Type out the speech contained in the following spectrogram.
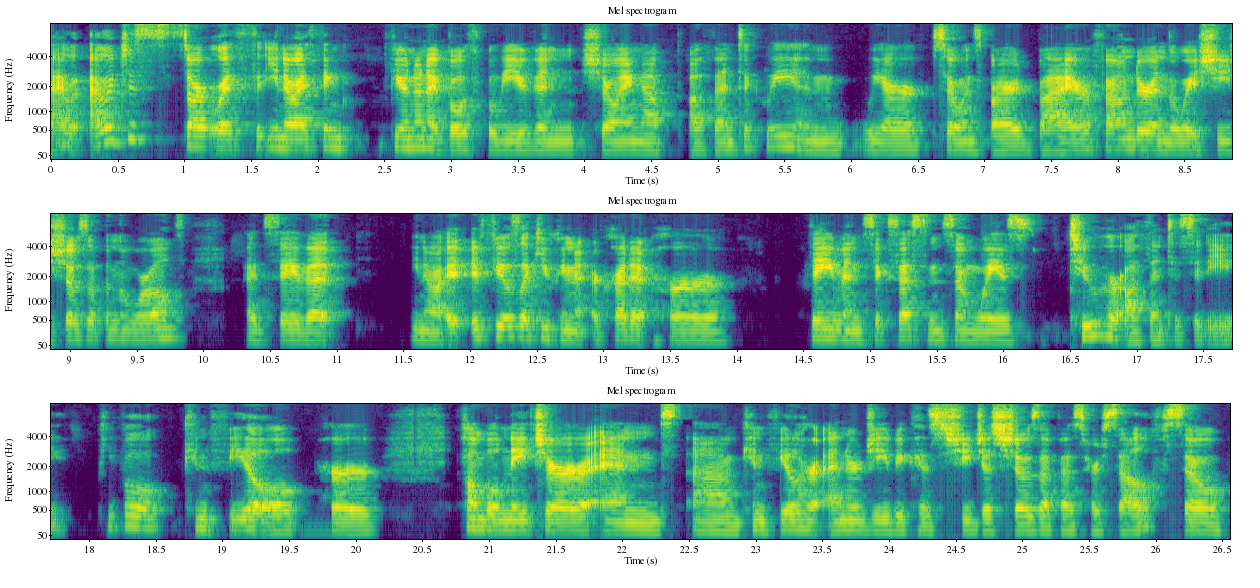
I, would just start with, you know, I think Fiona and I both believe in showing up authentically, and we are so inspired by our founder and the way she shows up in the world. I'd say that, you know, it, it feels like you can accredit her fame and success in some ways to her authenticity. people can feel her humble nature and um, can feel her energy because she just shows up as herself. So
